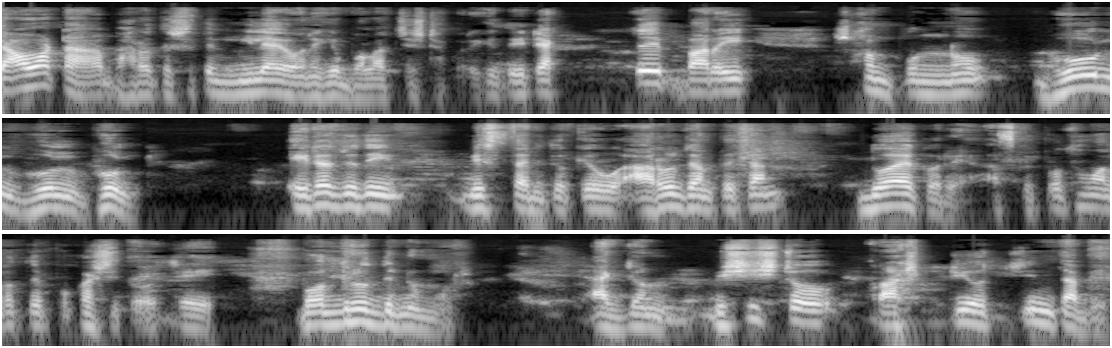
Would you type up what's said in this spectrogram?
চাওয়াটা ভারতের সাথে মিলায় অনেকে বলার চেষ্টা করে। কিন্তু এটা একেবারেই সম্পূর্ণ ভুল ভুল ভুল। এটা যদি বিস্তারিত কেউ আরও জানতে চান, দয়া করে আজকে প্রথম আলোতে প্রকাশিত যে বদরুদ্দিন উমর একজন বিশিষ্ট রাষ্ট্রীয় চিন্তাবিদ।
